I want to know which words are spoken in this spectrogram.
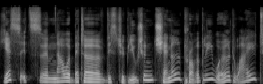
Yes, it's um, now a better distribution channel, probably worldwide.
